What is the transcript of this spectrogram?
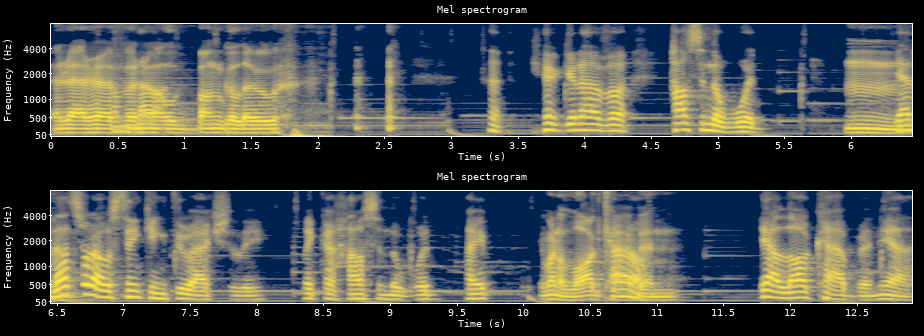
I'd rather have I'm an down. old bungalow. You're gonna have a house in the wood. Mm. Yeah, that's what I was thinking too, actually. Like a house in the wood type. You want a log I don't know. cabin? Yeah, log cabin. Yeah.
